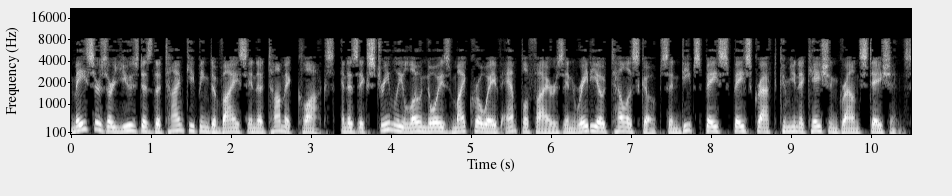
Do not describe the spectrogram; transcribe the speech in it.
Masers are used as the timekeeping device in atomic clocks, and as extremely low-noise microwave amplifiers in radio telescopes and deep space spacecraft communication ground stations.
